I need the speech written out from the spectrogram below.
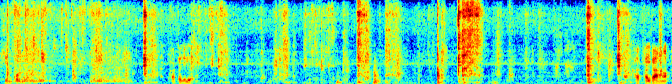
เข้มข้นแล้วพัดไปก่อยพัดไปเนาะ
